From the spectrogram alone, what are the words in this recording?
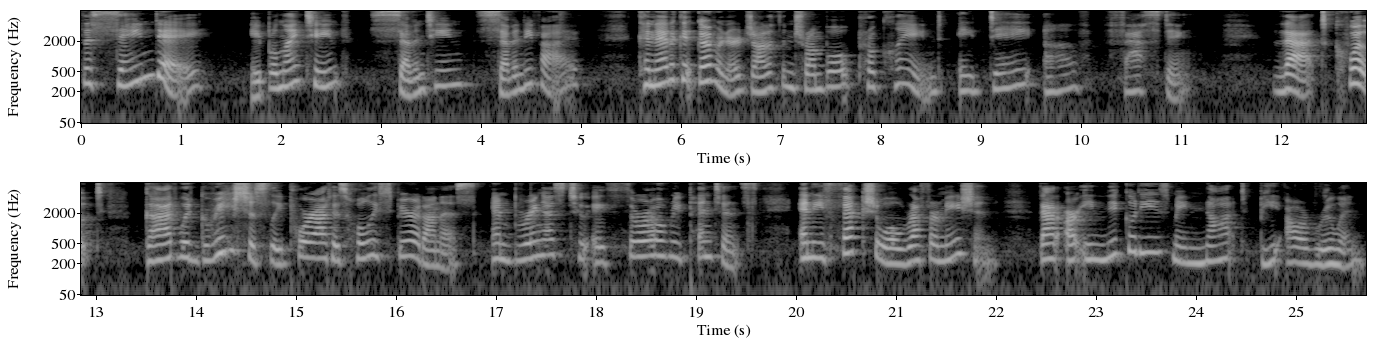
the same day, April 19th, 1775, Connecticut Governor Jonathan Trumbull proclaimed a day of fasting. That, quote, God would graciously pour out his Holy Spirit on us and bring us to a thorough repentance and effectual reformation that our iniquities may not be our ruin,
